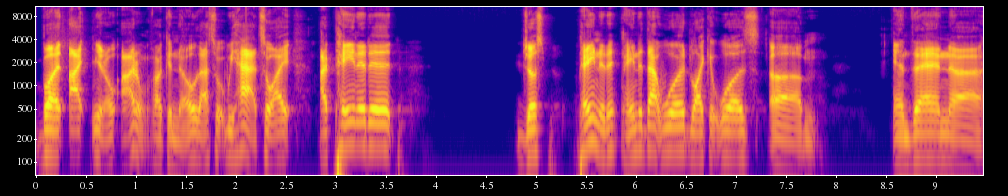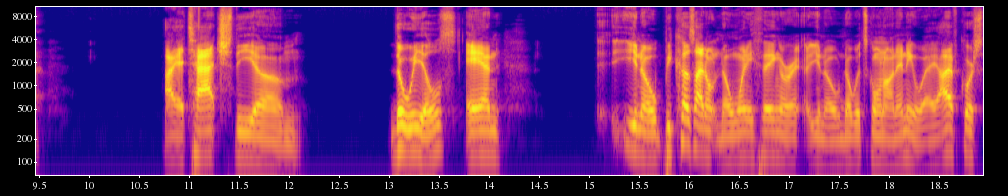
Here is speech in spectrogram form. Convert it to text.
but I, you know, I don't fucking know. That's what we had. So I I painted it, just painted it, painted that wood like it was, um, and then uh, I attached the um the wheels and you know because i don't know anything or you know know what's going on anyway i of course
